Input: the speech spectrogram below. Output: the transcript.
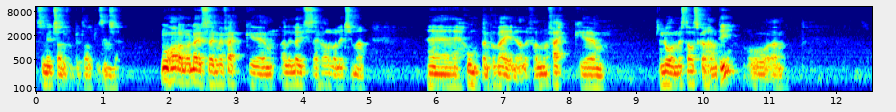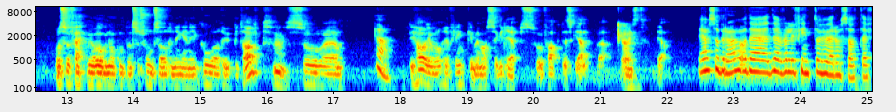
som vi ikke hadde fått betalt hvis ikke. Nå har det nå løst seg. Vi fikk Eller løst seg har det vel ikke, men eh, humpen på veien i alle fall. Vi fikk eh, lån med statsgaranti. Og, eh, og så fikk vi òg noen kompensasjonsordningen i går utbetalt. Mm. Så eh, Ja. de har jo vært flinke med masse grep som faktisk hjelper. Ja, visst. ja, så bra. Og det, det er veldig fint å høre også at det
